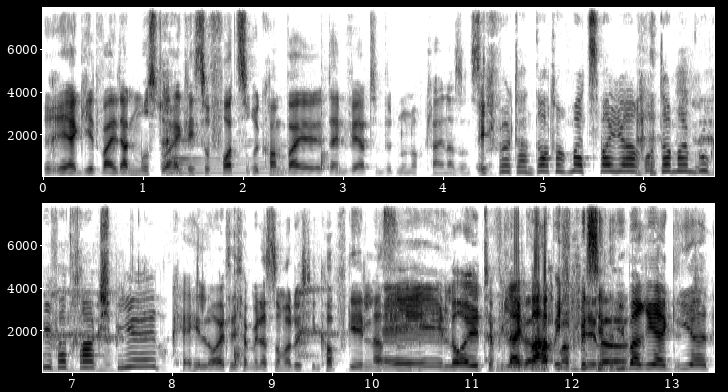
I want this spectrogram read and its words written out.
reagiert, weil dann musst du eigentlich Äh. sofort zurückkommen, weil dein Wert wird nur noch kleiner sonst. Ich würde dann doch noch mal zwei Jahre unter meinem Rookie-Vertrag spielen. Okay, Leute, ich habe mir das nochmal durch den Kopf gehen lassen. Ey, Leute, vielleicht Jeder war, hab macht ich mal ein bisschen Fehler. drüber reagiert.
